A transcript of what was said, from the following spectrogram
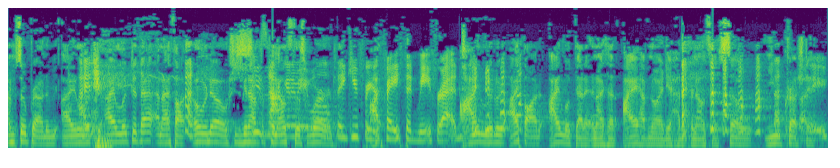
I'm so proud of you. I looked, I, looked at that and I thought, oh no, she's gonna have to pronounce this be- word. Well, thank you for your I- faith in me, Fred. I literally, I thought, I looked at it and I said, I have no idea how to pronounce this. So you crushed it.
